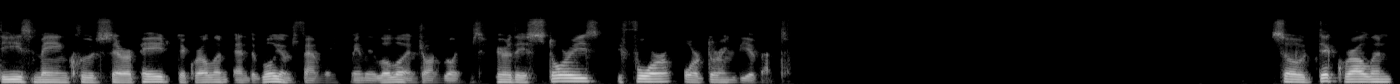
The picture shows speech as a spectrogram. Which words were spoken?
These may include Sarah Page, Dick Rowland, and the Williams family, mainly Lola and John Williams. Here are their stories before or during the event. So Dick Rowland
